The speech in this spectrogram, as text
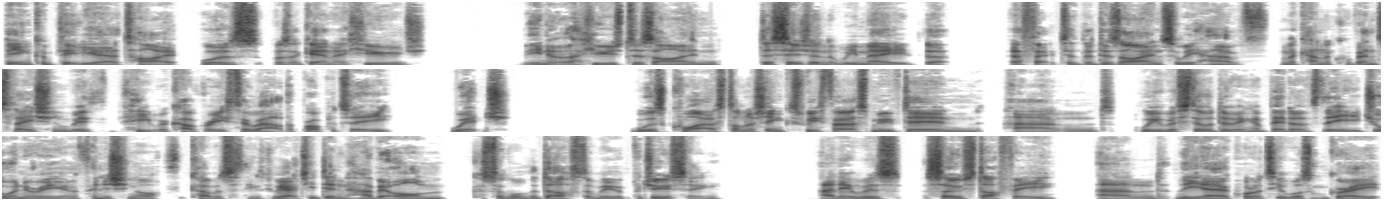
Being completely airtight was, was again a huge, you know, a huge design decision that we made that affected the design. So we have mechanical ventilation with heat recovery throughout the property, which was quite astonishing because we first moved in and we were still doing a bit of the joinery and finishing off covers and things. We actually didn't have it on because of all the dust that we were producing. And it was so stuffy and the air quality wasn't great.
